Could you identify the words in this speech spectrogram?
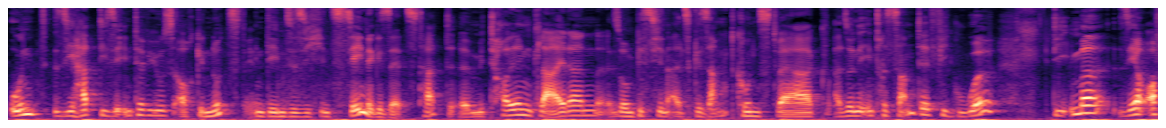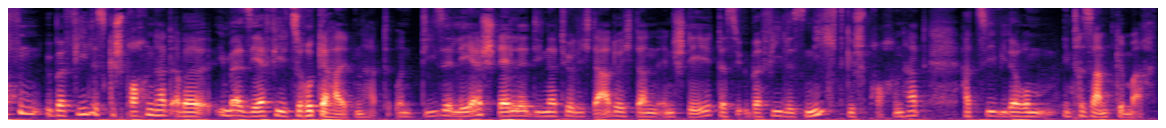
Und sie hat diese Interviews auch genutzt, indem sie sich in Szene gesetzt hat, äh, mit tollen Kleidern, so ein bisschen als Gesamtkunstwerk. Also eine interessante Figur, die immer sehr offen über vieles gesprochen hat, aber immer sehr viel zurückgehalten hat. Und diese Leerstelle, die natürlich dadurch dann entsteht, dass sie über vieles nicht gesprochen hat, hat sie wiederum interessant gemacht.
